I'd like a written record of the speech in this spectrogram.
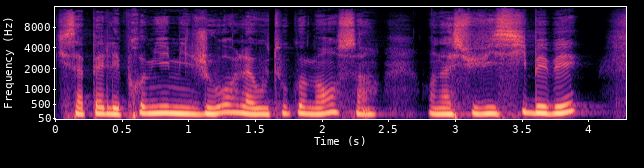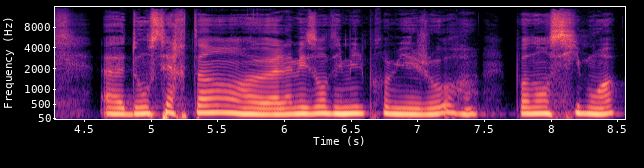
qui s'appelle Les Premiers Mille Jours, là où tout commence. On a suivi six bébés euh, dont certains euh, à la maison des mille premiers jours pendant six mois.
